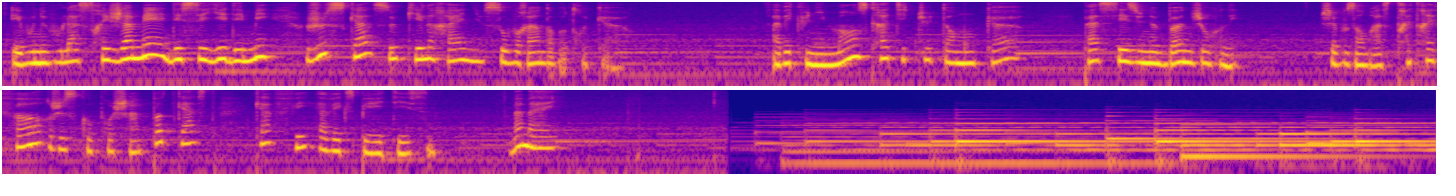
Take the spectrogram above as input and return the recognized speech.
et vous ne vous lasserez jamais d'essayer d'aimer jusqu'à ce qu'il règne souverain dans votre cœur. Avec une immense gratitude dans mon cœur, passez une bonne journée. Je vous embrasse très très fort jusqu'au prochain podcast Café avec Spiritisme. Bye bye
